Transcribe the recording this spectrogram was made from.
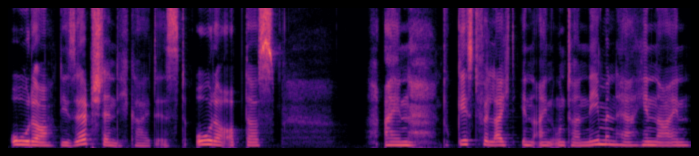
oder die Selbstständigkeit ist oder ob das ein, du gehst vielleicht in ein Unternehmen hinein,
